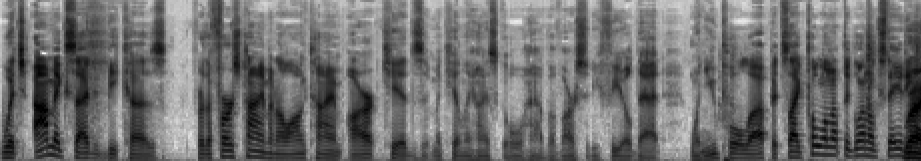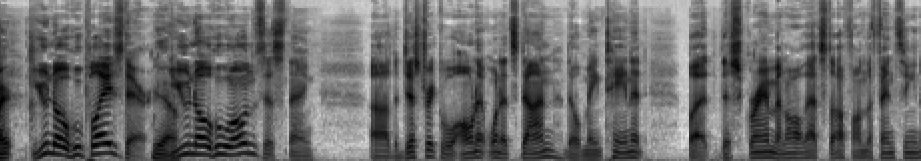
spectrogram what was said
which I'm excited because for the first time in a long time, our kids at McKinley High School have a varsity field that when you pull up, it's like pulling up to Glen Oak Stadium. Right. You know who plays there. Yeah. You know who owns this thing. Uh, the district will own it when it's done. They'll maintain it, but the scrim and all that stuff on the fencing,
